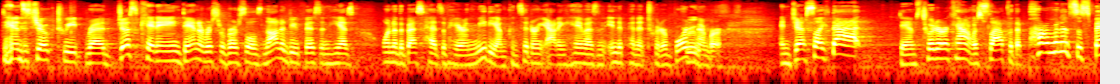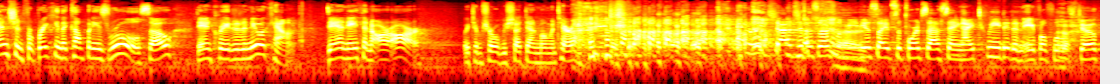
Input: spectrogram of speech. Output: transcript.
Dan's joke tweet read, "Just kidding. Dan at risk reversal is not a doofus, and he has one of the best heads of hair in the media. I'm considering adding him as an independent Twitter board True. member." And just like that, Dan's Twitter account was slapped with a permanent suspension for breaking the company's rules. So Dan created a new account, Dan Nathan RR, which I'm sure will be shut down momentarily. and reached out to the social media site support staff saying, I tweeted an April Fool's joke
